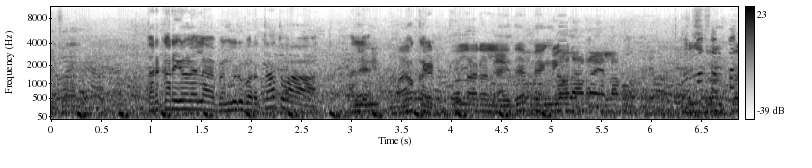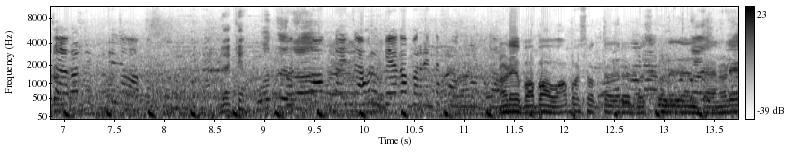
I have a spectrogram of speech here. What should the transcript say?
ಜ್ವರ ತರಕಾರಿಗಳೆಲ್ಲ ಬೆಂಗಳೂರು ಬರುತ್ತಾ ಅಥವಾ ಅಲ್ಲಿ ಲೋಕಲ್ ಮಾರ್ಕೆಟ್ ಕೋಲಾರಲ್ಲಿ ಇದೆ ಬೆಂಗಳೂರು. ಯಾಕೆ? ನೋಡಿ ಬಾಬಾ ವಾಪಸ್ ಹೋಗ್ತಾ ಇದ್ದಾರೆ ಬಸ್ಗಳಿದೆ ಅಂತ ನೋಡಿ.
